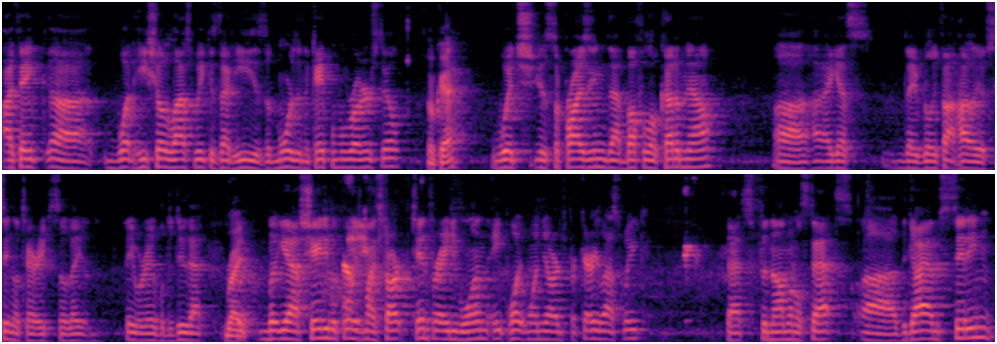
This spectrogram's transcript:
I think uh, what he showed last week is that he is more than a capable runner still, Okay. Which is surprising that Buffalo cut him now. Uh, I guess they really thought highly of Singletary, so they they were able to do that. Right. But, but yeah, Shady McCoy is my start. 10 for 81, 8.1 yards per carry last week. That's phenomenal stats. Uh, the guy I'm sitting,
